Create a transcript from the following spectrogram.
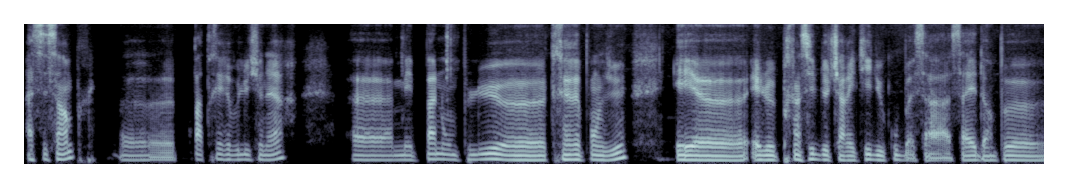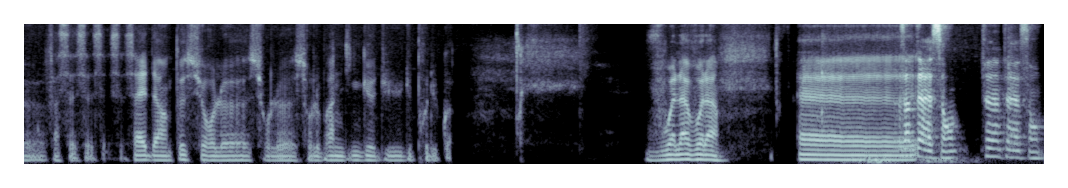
Assez simple, euh, pas très révolutionnaire, euh, mais pas non plus euh, très répandu. Et, euh, et, le principe de charity, du coup, bah, ça, ça, aide un peu, enfin, ça, ça, ça, aide un peu sur le, sur le, sur le branding du, du produit, quoi. Voilà, voilà. Très intéressant, très intéressant.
